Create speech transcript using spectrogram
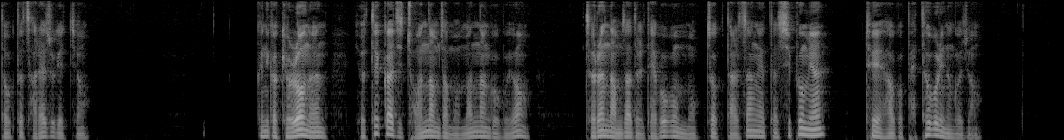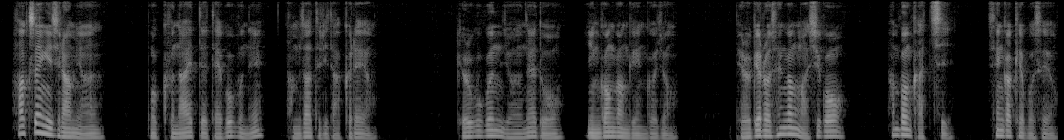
더욱더 잘해주겠죠. 그러니까 결론은 여태까지 좋은 남자 못 만난 거고요. 저런 남자들 대부분 목적 달성했다 싶으면 퇴하고 뱉어버리는 거죠. 학생이시라면 뭐 그 나이 때 대부분의 남자들이 다 그래요. 결국은 연애도 인간관계인 거죠. 별개로 생각 마시고 한번 같이 생각해 보세요.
